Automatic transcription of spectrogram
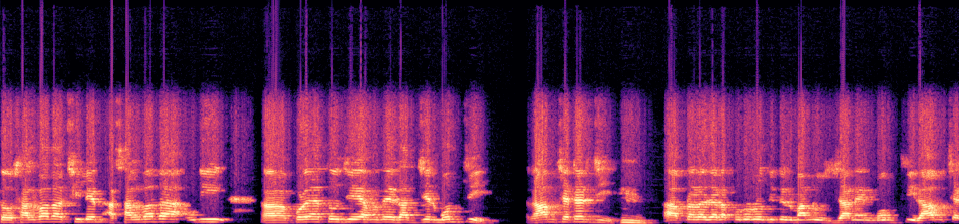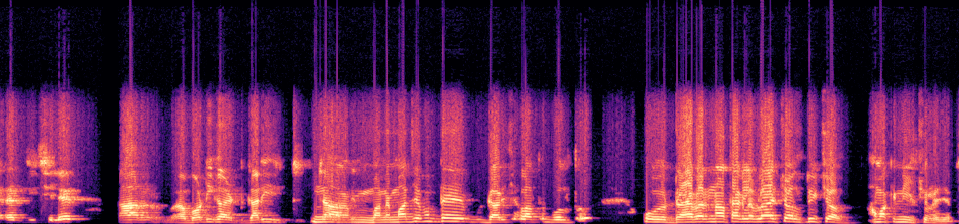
তো সালবাদা ছিলেন আর সালবাদা উনি আহ, প্রয়াত যে আমাদের রাজ্যের মন্ত্রী রাম চ্যাটার্জি। আপনারা যারা পুরোনো দিনের মানুষ জানেন মন্ত্রী রাম চ্যাটার্জি ছিলেন তার বডিগার্ড গাড়ি মানে মাঝে মধ্যে গাড়ি চালাতে বলতো ও ড্রাইভার না থাকলে বলে "এই চল তুই চল। আমাকে নিয়ে চলে যেত।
